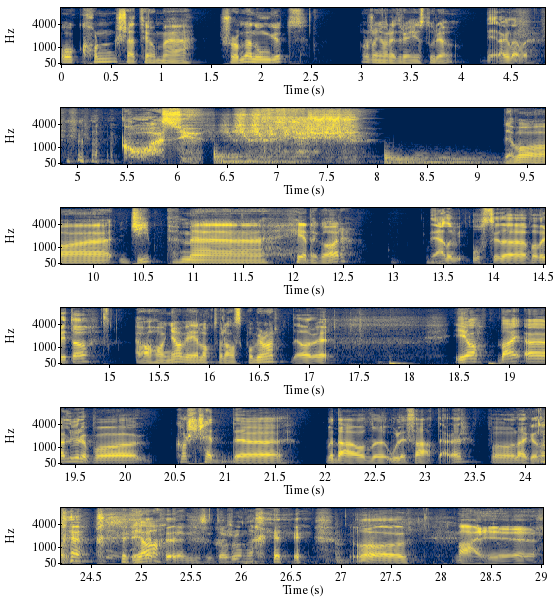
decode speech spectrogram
og kanskje til og med, sjøl om det er en ung gutt, kanskje han har ei drøy historie. Det regner jeg med. KSU Det var eh, Jeep med Hedegard. Det er noe oss sine favoritter. Ja, han har vi lagt for elsk på, Bjørnar. Det har vi. Ja, nei, jeg lurer på Hva skjedde med deg og Ole Sæter der på Lerkendal? Ja, Den situasjonen, ja. Og Nei, eh,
